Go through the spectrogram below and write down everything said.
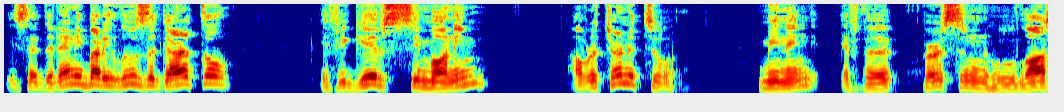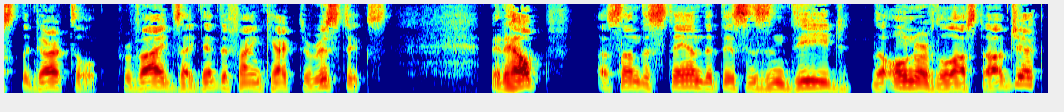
he said, Did anybody lose a gartel? If he gives simonim, I'll return it to him. Meaning, if the person who lost the gartel provides identifying characteristics that help us understand that this is indeed the owner of the lost object,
